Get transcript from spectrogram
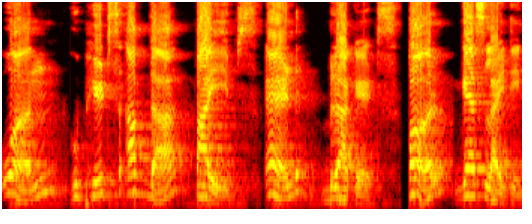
one who fits up the pipes and brackets for gas lighting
